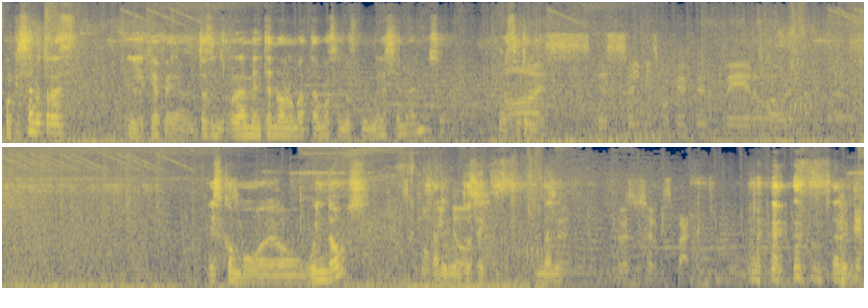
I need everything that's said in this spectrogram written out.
¿Por qué sale otra vez el jefe? Entonces, ¿realmente no lo matamos en los primeros escenarios? ¿O, o es otro? No, es, es el mismo jefe, pero ahora está mejorado. Es como eh, Windows. Es como sale Windows, X. Ándale. Se- Trae su service pack. Sale-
